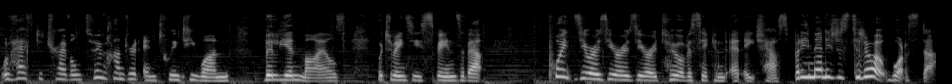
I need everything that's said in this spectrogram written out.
will have to travel 221 billion miles, which means he spends about 0.0002 of a second at each house. But he manages to do it. What a star.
